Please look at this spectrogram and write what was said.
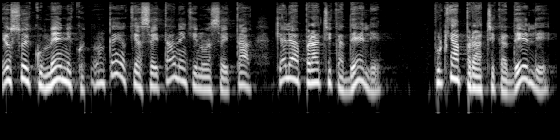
Eu sou ecumênico, não tenho que aceitar nem que não aceitar, que ela é a prática dele. Porque a prática dele,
